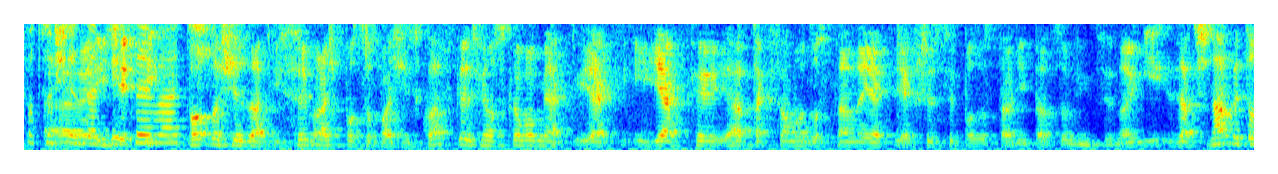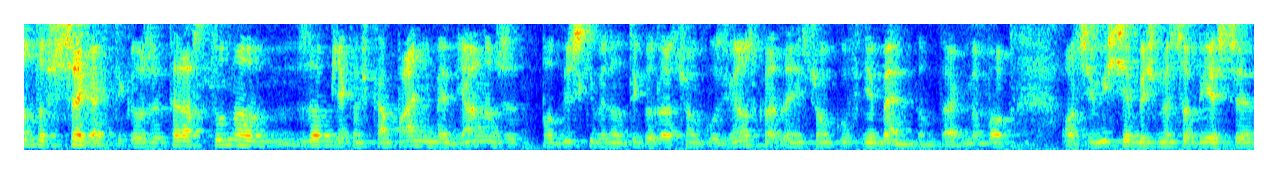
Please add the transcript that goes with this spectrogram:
po co się zapisywać? po co się zapisywać, po co płacić składkę związkową, jak, jak, jak ja tak samo dostanę, jak, jak wszyscy pozostali pracownicy. No i zaczynamy to dostrzegać, tylko że teraz trudno zrobić jakąś kampanię medialną, że podwyżki będą tylko dla członków związku, a dla nieczłonków nie będą, tak? No bo oczywiście byśmy sobie jeszcze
